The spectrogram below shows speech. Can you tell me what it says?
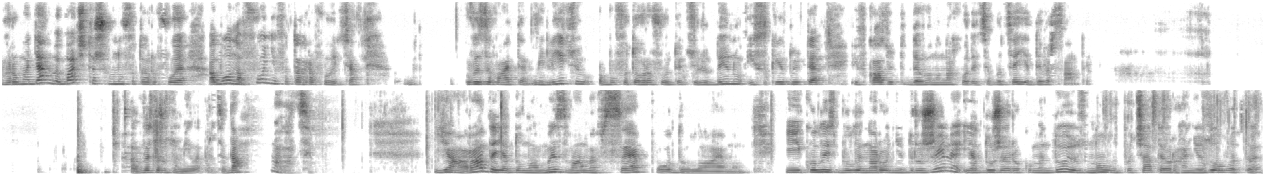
громадян. Ви бачите, що воно фотографує, або на фоні фотографується. Визивайте міліцію або фотографуйте цю людину і скидуйте, і вказуйте, де вона знаходиться, бо це є диверсанти. Ви зрозуміли про це, да? Молодці. Я рада, я думаю, ми з вами все подолаємо. І колись були народні дружини, я дуже рекомендую знову почати організовувати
